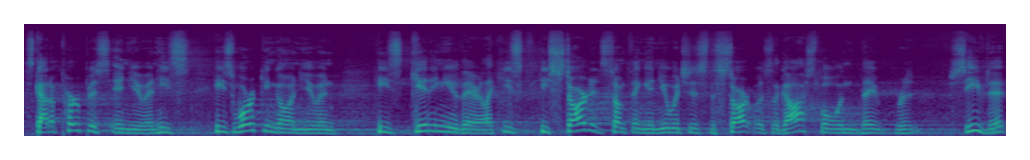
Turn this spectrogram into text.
has got a purpose in you and he's, he's working on you and he's getting you there. Like he's, he started something in you, which is the start was the gospel when they re- received it.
